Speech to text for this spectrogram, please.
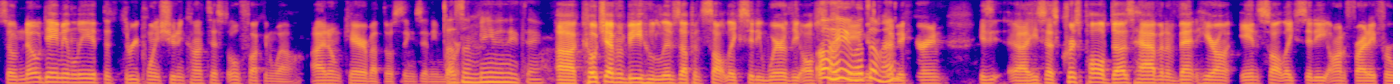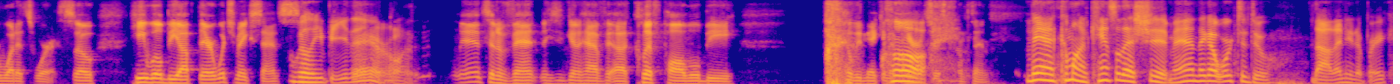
So no Damion Lee at the three point shooting contest. Oh fucking well. I don't care about those things anymore. Doesn't mean anything. Uh, Coach Evan B, who lives up in Salt Lake City, where the All Star Oh, hey, game what's is up, man? occurring, he's, uh, he says Chris Paul does have an event here on, in Salt Lake City on Friday for what it's worth. So he will be up there, which makes sense. Will he be there? Or? It's an event. He's going to have uh, Cliff Paul will be. He'll be making an Oh. appearance or something. Man, come on, cancel that shit, man. They got work to do. Nah, they need a break.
